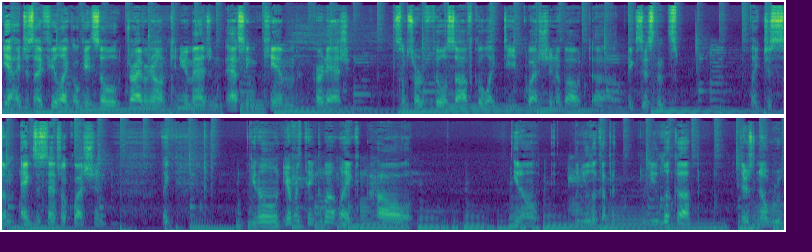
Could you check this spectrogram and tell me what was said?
Yeah, I just I feel like okay. So driving around, can you imagine asking Kim Kardashian some sort of philosophical, like deep question about uh, existence? Like just some existential question. Like you know you ever think about like how you know when you look up at when you look up there's no roof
